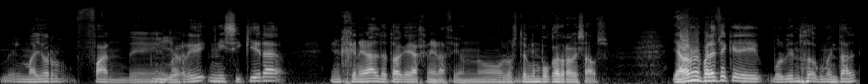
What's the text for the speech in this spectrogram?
el mayor fan de Ni yo. McGrady, ni siquiera en general de toda aquella generación. No los tengo un poco atravesados. Y ahora me parece que, volviendo al documental,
